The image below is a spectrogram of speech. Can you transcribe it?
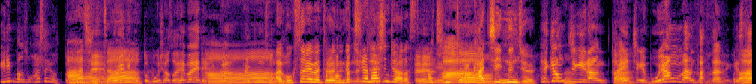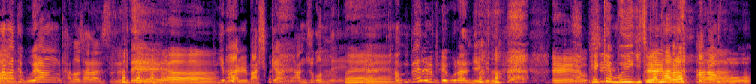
1인 방송 하세요 또. 아, 네, 진짜? 모임이도 또 모셔서 해봐야 되니까 아. 아 목소리만 들었는데. 출연하신 줄 알았어요. 네. 아 예. 진짜. 같이 있는 줄. 해경증이랑 다해증의 모양만 봤다는 이게 아. 사람한테 모양 단어 잘 안 쓰는데 네. 어, 어. 이게 말을 맛있게 하네 안 죽었네 네. 예, 담배를 배우라는 얘기는 예, 역시 백해 무익이지만 예, 하라. 하라고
